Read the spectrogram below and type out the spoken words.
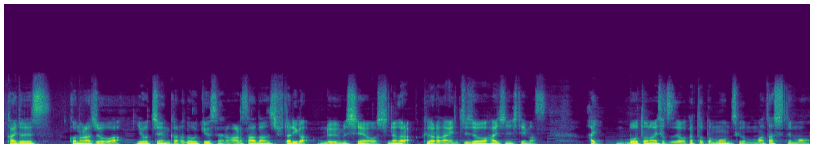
カイトです。このラジオは幼稚園から同級生のアラサー男子2人がルームシェアをしながらくだらない日常を配信しています。はい。冒頭の挨拶で分かったと思うんですけども、またしても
